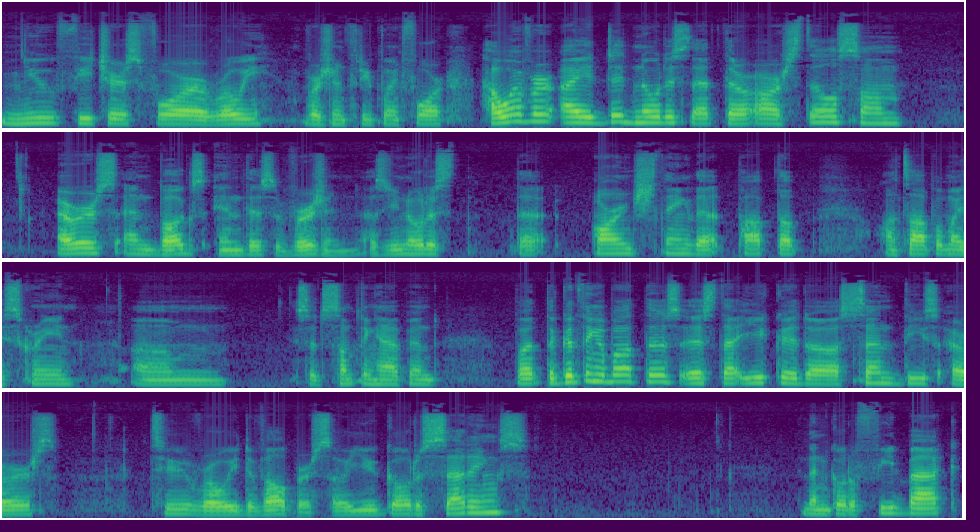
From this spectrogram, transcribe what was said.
new features for Rowi version 3.4. However, I did notice that there are still some errors and bugs in this version. As you noticed, that orange thing that popped up on top of my screen um, said something happened. But the good thing about this is that you could uh, send these errors to Rowi developers. So you go to settings then go to feedback,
